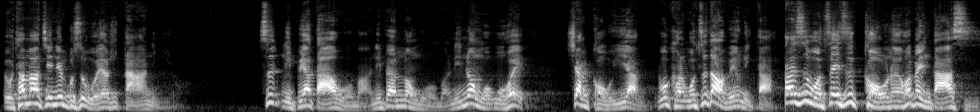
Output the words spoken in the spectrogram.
我他妈今天不是我要去打你哦，是你不要打我嘛，你不要弄我嘛，你弄我我会像狗一样。我可能我知道我没有你大，但是我这只狗呢会被你打死，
